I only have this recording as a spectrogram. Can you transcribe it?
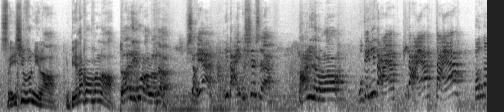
谁欺负你了？你别太过分了，得理不饶人的。小燕，你打一个试试。打你怎么了？我给你打呀，你打呀，打呀！东东，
